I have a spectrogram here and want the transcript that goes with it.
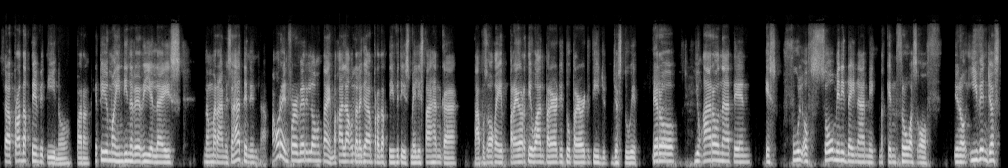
sa productivity, no, parang ito yung mga hindi nare-realize ng marami sa atin. And ako rin, for a very long time, akala ko Mm. talaga ang productivity is may listahan ka, tapos okay, priority 1, priority 2, priority 3, ju- just do it. Pero yung araw natin is full of so many dynamic that can throw us off. You know, even just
